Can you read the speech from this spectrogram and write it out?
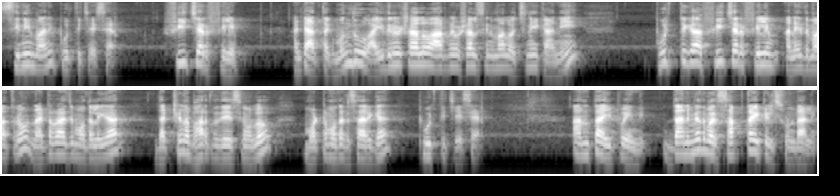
సినిమాని పూర్తి చేశారు. Feature film. అంటే అంతకుముందు ఐదు నిమిషాలు ఆరు నిమిషాలు సినిమాలు వచ్చినాయి కానీ పూర్తిగా ఫీచర్ ఫిలిం అనేది మాత్రం నటరాజ మొదలయ్యార్. దక్షిణ భారతదేశంలో మొట్టమొదటిసారిగా పూర్తి చేశారు. అంతా అయిపోయింది. దాని మీద మరి సబ్ టైటిల్స్ ఉండాలి.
